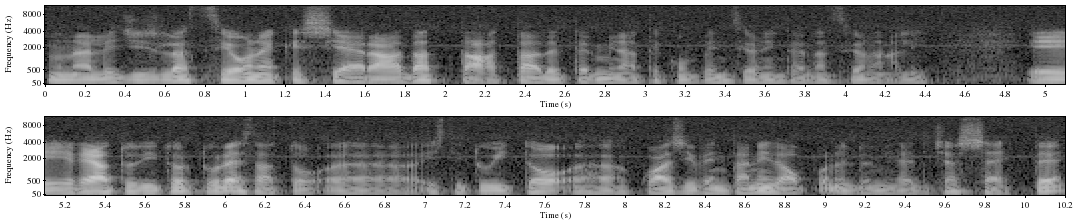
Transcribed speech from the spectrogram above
una legislazione che si era adattata a determinate convenzioni internazionali. E il reato di tortura è stato eh, istituito eh, quasi vent'anni dopo, nel 2017,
